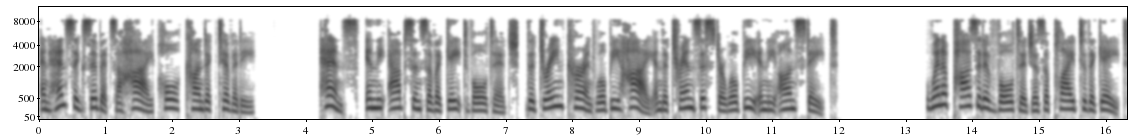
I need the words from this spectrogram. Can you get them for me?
and hence exhibits a high hole conductivity. Hence, in the absence of a gate voltage, the drain current will be high and the transistor will be in the on state. When a positive voltage is applied to the gate,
